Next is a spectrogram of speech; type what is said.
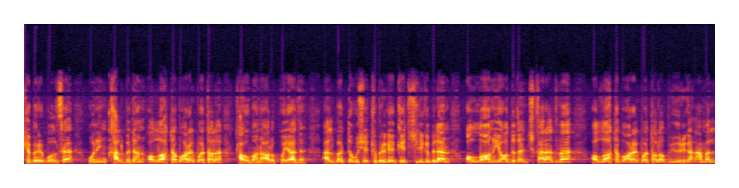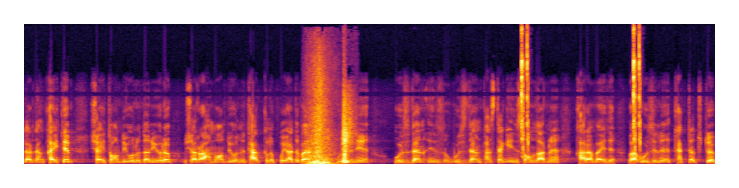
kibr bo'lsa uning qalbidan alloh taborak va taolo tavbani olib qo'yadi. Albatta o'sha kibrga ketishligi bilan ollohni yodidan chiqaradi va alloh taborak va taolo buyurgan amallardan qaytib shaytonni yo'lidan yurib o'sha rahmonni yo'lini tark qilib qo'yadi va o'zini o'zidan o'zidan pastdagi insonlarni qaramaydi va o'zini katta tutib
